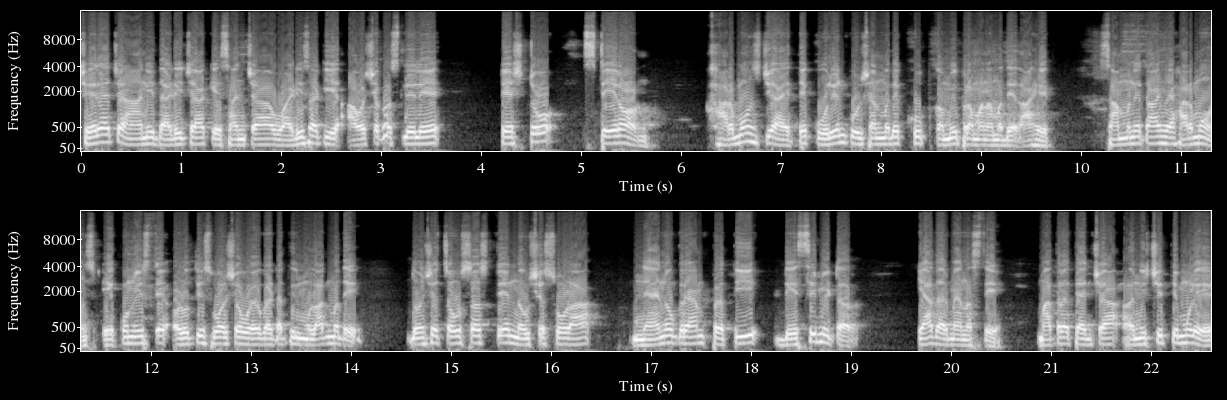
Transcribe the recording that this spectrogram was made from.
चेहऱ्याच्या आणि दाढीच्या केसांच्या वाढीसाठी आवश्यक असलेले टेस्टोस्टेरॉन हार्मोन्स जे आहेत ते कोरियन पुरुषांमध्ये खूप कमी प्रमाणामध्ये आहेत. सामान्यतः हे हार्मोन्स एकोणीस ते अडतीस वर्ष वयोगटातील मुलांमध्ये दोनशे चौसष्ट ते नऊशे सोळा नॅनोग्रॅम प्रति डेसिमीटर या दरम्यान असते. मात्र त्यांच्या अनिश्चिततेमुळे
